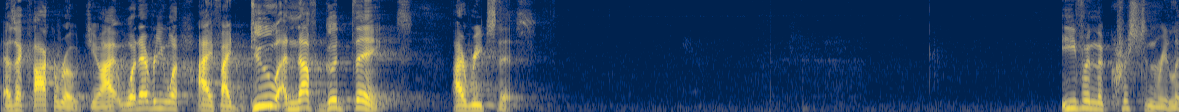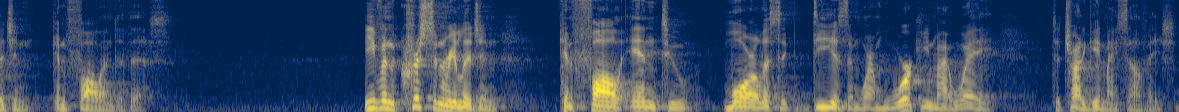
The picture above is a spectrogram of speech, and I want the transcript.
as a cockroach. You know, I, whatever you want. I, if I do enough good things, I reach this. Even the Christian religion can fall into this. Even Christian religion can fall into moralistic deism where I'm working my way to try to gain my salvation.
